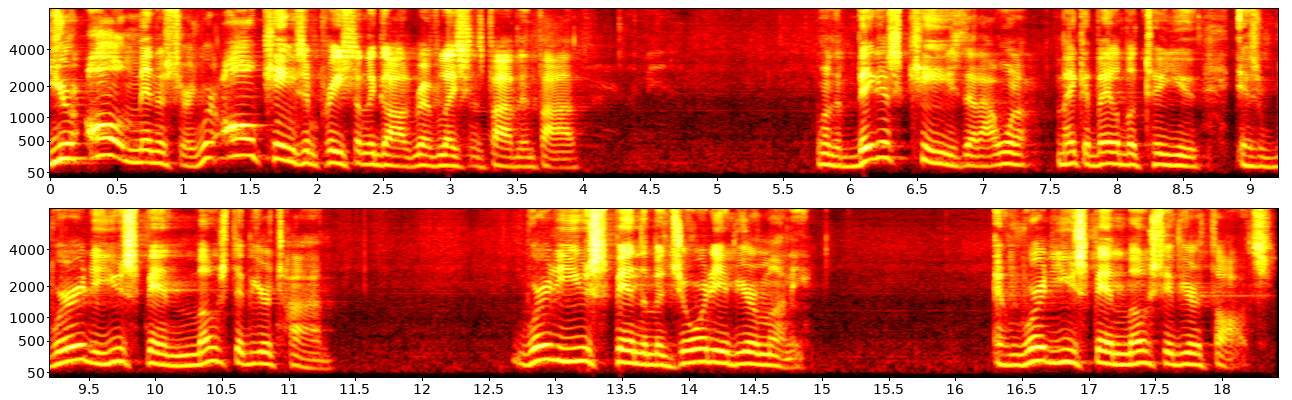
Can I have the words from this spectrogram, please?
You're all ministers. We're all kings and priests unto God, Revelations 5 and 5. One of the biggest keys that I want to make available to you is where do you spend most of your time? Where do you spend the majority of your money? And where do you spend most of your thoughts?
